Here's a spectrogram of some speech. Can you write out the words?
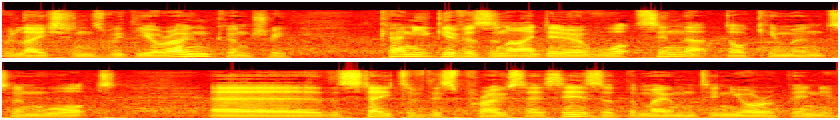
relations with your own country. Can you give us an idea of what's in that document and what the state of this process is at the moment in your opinion?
